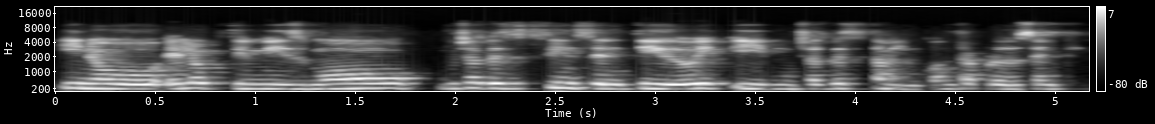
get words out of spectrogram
y no el optimismo muchas veces sin sentido y, y muchas veces también contraproducente.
